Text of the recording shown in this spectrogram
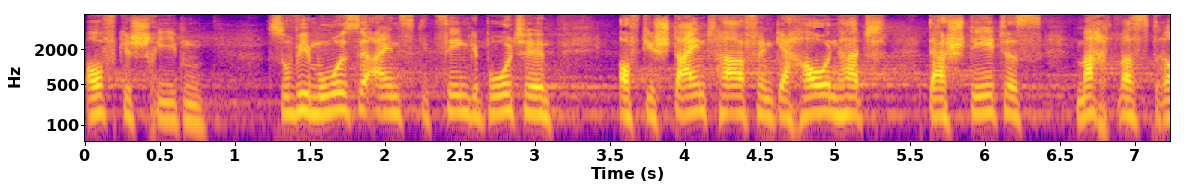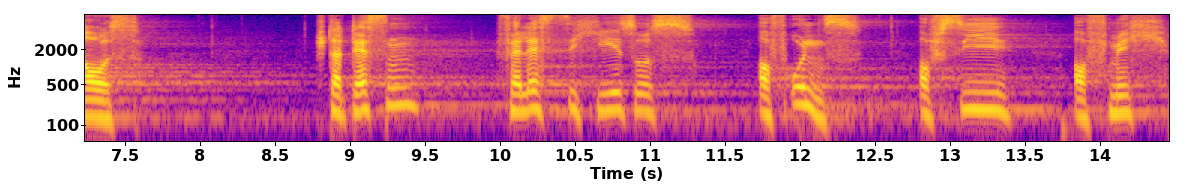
aufgeschrieben, so wie Mose einst die zehn Gebote auf die Steintafeln gehauen hat, da steht es, macht was draus. Stattdessen verlässt sich Jesus auf uns, auf sie, auf mich.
